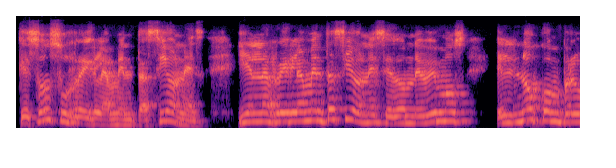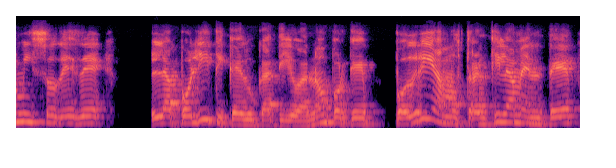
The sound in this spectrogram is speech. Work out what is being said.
que son sus reglamentaciones. Y en las reglamentaciones es donde vemos el no compromiso desde la política educativa, ¿no? Porque podríamos tranquilamente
